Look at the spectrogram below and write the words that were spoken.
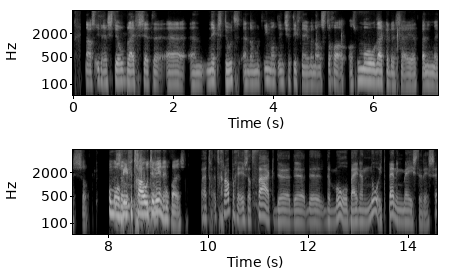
Nou, als iedereen stil blijft zitten eh, en niks doet, en dan moet iemand initiatief nemen, dan is het toch wel als mol lekker dat jij het penningmeesterschap Om ook zo weer vertrouwen te winnen. opwijzen. Het, het grappige is dat vaak de, de, de, de mol bijna nooit penningmeester is. Hè?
